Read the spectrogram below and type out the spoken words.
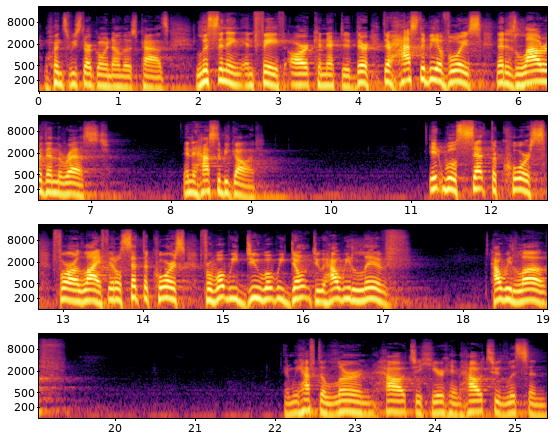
once we start going down those paths. Listening and faith are connected. There, there has to be a voice that is louder than the rest and it has to be God. It will set the course for our life. It'll set the course for what we do, what we don't do, how we live, how we love. And we have to learn how to hear Him, how to listen.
